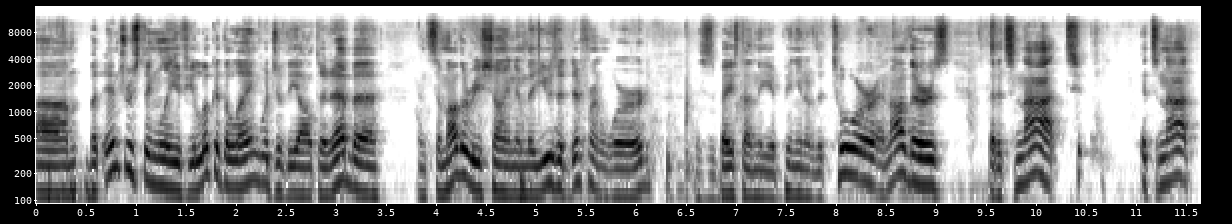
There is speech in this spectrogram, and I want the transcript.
Um, but interestingly, if you look at the language of the Alter Rebbe and some other Rishonim, they use a different word. This is based on the opinion of the Tur and others that it's not it's not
